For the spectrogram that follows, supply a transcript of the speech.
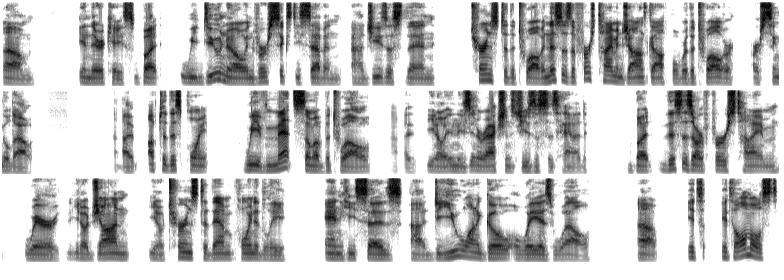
um, in their case, but we do know in verse 67, uh, Jesus then turns to the 12. And this is the first time in John's gospel where the 12 are, are singled out. Uh, up to this point, we've met some of the 12, uh, you know, in these interactions Jesus has had. But this is our first time where, you know, John, you know, turns to them pointedly and he says, uh, "Do you want to go away as well?" Uh, it's it's almost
